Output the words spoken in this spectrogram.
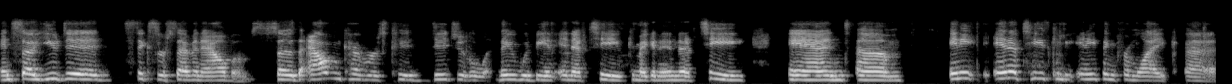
And so you did six or seven albums. So the album covers could digital, they would be an NFT, you can make an NFT. And um, any NFTs can be anything from like, uh,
